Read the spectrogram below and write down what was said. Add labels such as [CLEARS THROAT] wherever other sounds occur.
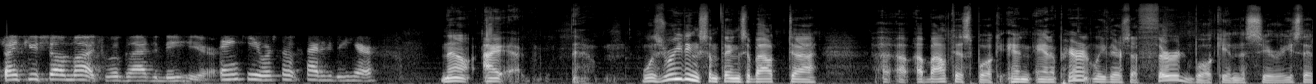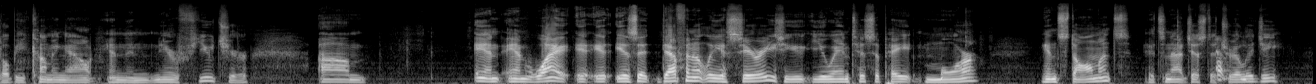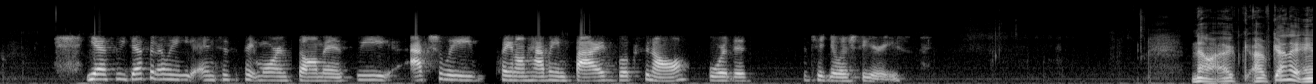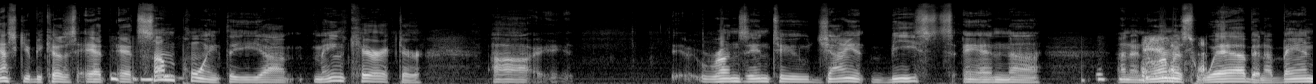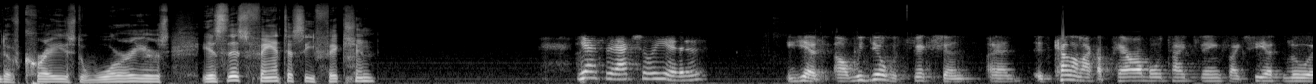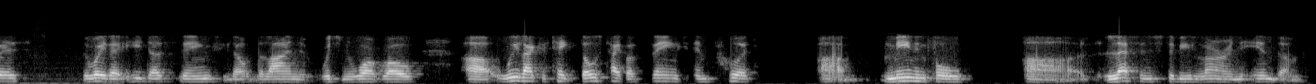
Thank you so much. We're glad to be here. Thank you. We're so excited to be here. Now, I uh, was reading some things about uh, uh, about this book, and, and apparently there's a third book in the series that'll be coming out in the near future. Um, and and why is it definitely a series? You you anticipate more installments? It's not just a trilogy. Yes, we definitely anticipate more installments. We actually plan on having five books in all for this particular series. Now I've I've got to ask you because at [LAUGHS] at some point the uh, main character uh, runs into giant beasts and uh, an [LAUGHS] enormous web and a band of crazed warriors. Is this fantasy fiction? Yes, it actually is. Yes, uh, we deal with fiction, and it's kind of like a parable type things, like C.S. Lewis, the way that he does things. You know, the line "Witch in the Wardrobe." Uh, we like to take those type of things and put um, meaningful uh, lessons to be learned in them,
